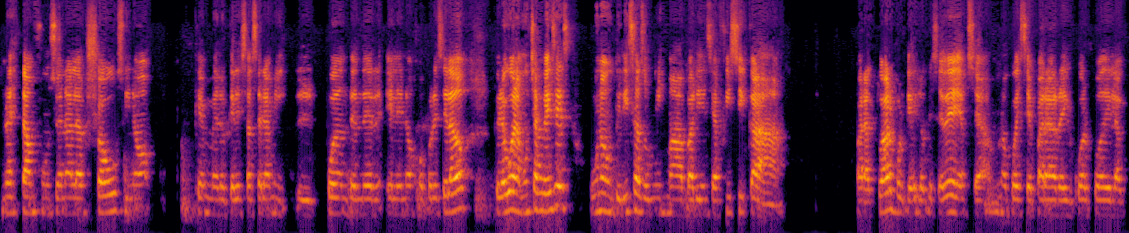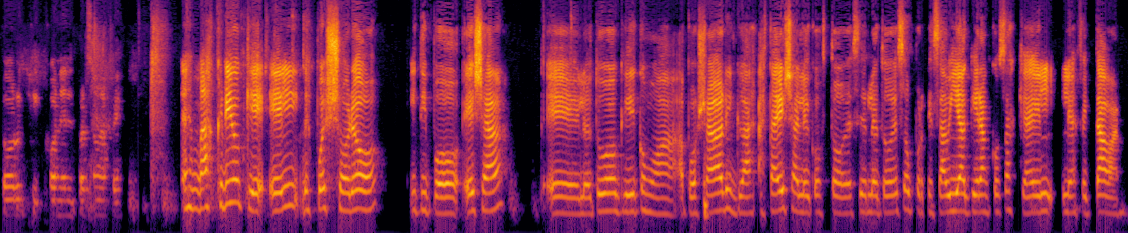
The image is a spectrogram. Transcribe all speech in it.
no es tan funcional al show, sino que me lo querés hacer a mí. Puedo entender el enojo por ese lado, pero bueno, muchas veces uno utiliza su misma apariencia física para actuar porque es lo que se ve, o sea, no puede separar el cuerpo del actor con el personaje. Es más, creo que él después lloró y tipo, ella eh, lo tuvo que ir como a apoyar y hasta ella le costó decirle todo eso porque sabía que eran cosas que a él le afectaban.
